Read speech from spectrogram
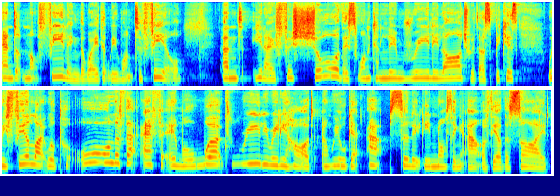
end up not feeling the way that we want to feel. And, you know, for sure, this one can loom really large with us because we feel like we'll put all of that effort in, we'll work really, really hard, and we will get absolutely nothing out of the other side.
